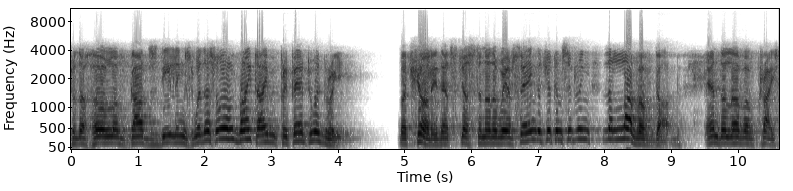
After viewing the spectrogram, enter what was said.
to the whole of God's dealings with us, all right, I'm prepared to agree. But surely that's just another way of saying that you're considering the love of God and the love of Christ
